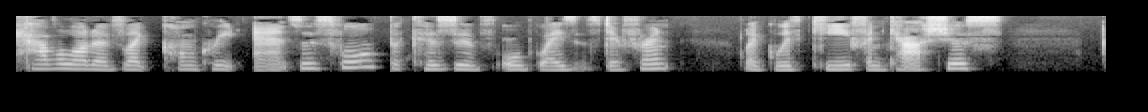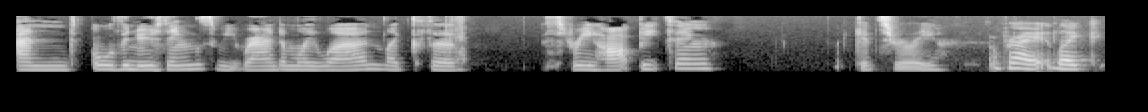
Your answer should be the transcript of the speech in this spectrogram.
have a lot of like concrete answers for because of all the ways it's different. Like with Keefe and Cassius and all the new things we randomly learn, like the three heartbeat thing. Like it's really Right, like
